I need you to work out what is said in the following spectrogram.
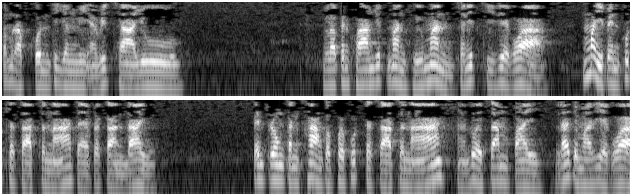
สำหรับคนที่ยังมีอวิชชาอยู่ เราเป็นความยึดมั่นถือมั่น ชนิดที่เรียกว่า ไม่เป็นพุทธศาสนาแต่ประการใด เป็นตรงกันข้ามกับพระพุทธศาสนาด้วยซ้ำไป แล้วจะมาเรียกว่า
